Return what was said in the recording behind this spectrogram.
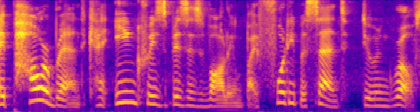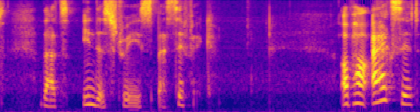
A power brand can increase business volume by 40% during growth. That's industry specific. Upon exit,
